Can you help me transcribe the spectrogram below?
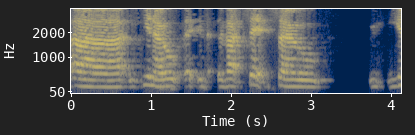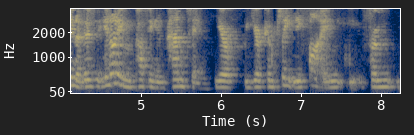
uh, you know, that's it. So, you know, there's, you're not even puffing and panting. You're, you're completely fine. From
